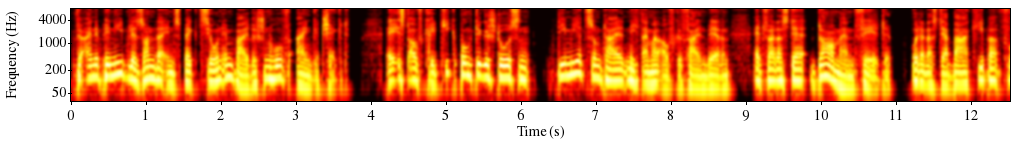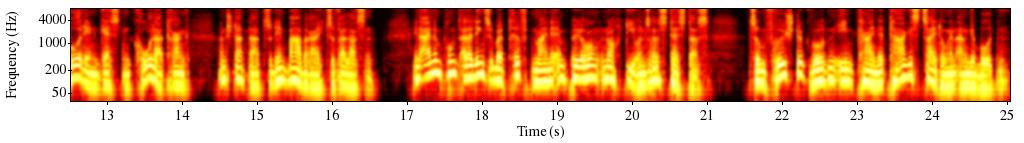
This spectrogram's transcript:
für eine penible Sonderinspektion im Bayerischen Hof eingecheckt. Er ist auf Kritikpunkte gestoßen, die mir zum Teil nicht einmal aufgefallen wären, etwa dass der Doorman fehlte oder dass der Barkeeper vor den Gästen Cola trank, anstatt dazu den Barbereich zu verlassen. In einem Punkt allerdings übertrifft meine Empörung noch die unseres Testers. Zum Frühstück wurden ihm keine Tageszeitungen angeboten.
